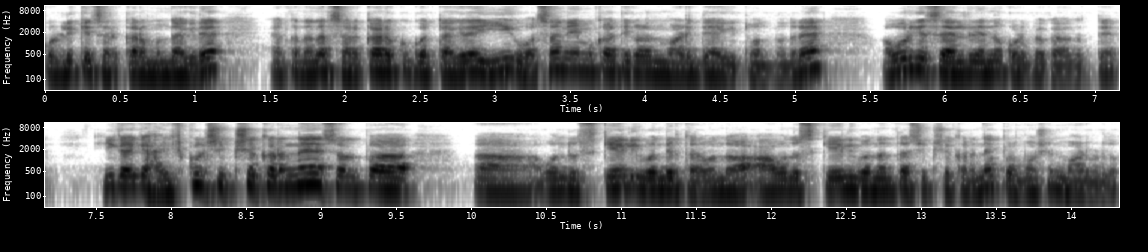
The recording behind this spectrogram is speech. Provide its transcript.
ಕೊಡಲಿಕ್ಕೆ ಸರ್ಕಾರ ಮುಂದಾಗಿದೆ. ಯಾಕಂತಂದರೆ ಸರ್ಕಾರಕ್ಕೂ ಗೊತ್ತಾಗಿದೆ ಈ ಹೊಸ ನೇಮಕಾತಿಗಳನ್ನು ಮಾಡಿದ್ದೇ ಆಗಿತ್ತು ಅಂತಂದರೆ ಅವ್ರಿಗೆ ಸ್ಯಾಲ್ರಿಯನ್ನು ಕೊಡಬೇಕಾಗುತ್ತೆ. ಹೀಗಾಗಿ ಹೈಸ್ಕೂಲ್ ಶಿಕ್ಷಕರನ್ನೇ ಸ್ವಲ್ಪ ಒಂದು ಸ್ಕೇಲಿಗೆ ಬಂದಿರ್ತಾರೆ. ಒಂದು, ಆ ಒಂದು ಸ್ಕೇಲಿಗೆ ಬಂದಂಥ ಶಿಕ್ಷಕರನ್ನೇ ಪ್ರಮೋಷನ್ ಮಾಡಿಬಿಡೋದು.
